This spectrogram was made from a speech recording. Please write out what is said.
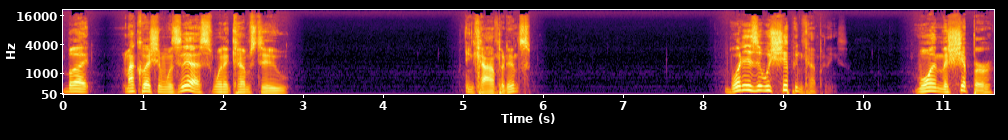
But my question was this when it comes to incompetence what is it with shipping companies? One, the shipper,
